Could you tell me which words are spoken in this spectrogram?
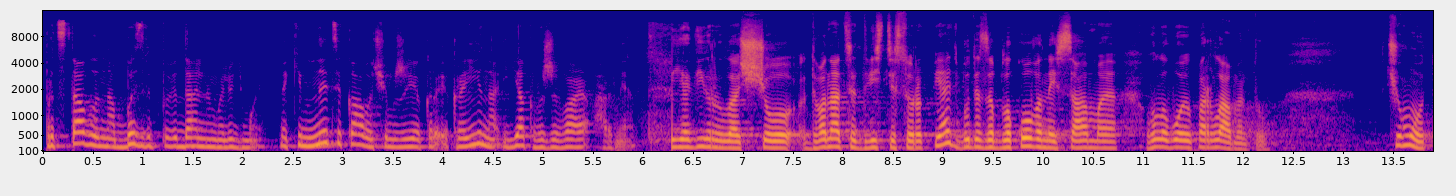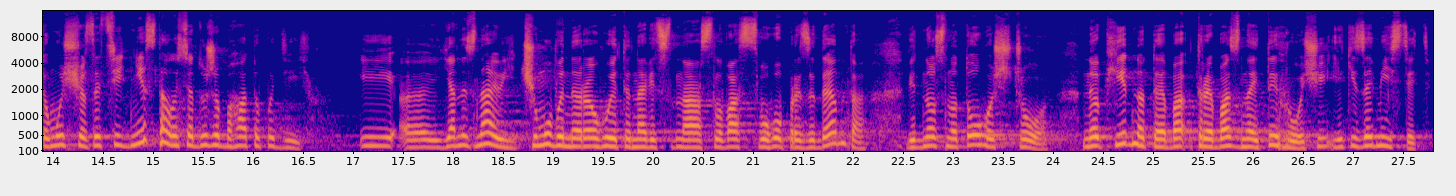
представлена безвідповідальними людьми, яким не цікаво, чим живе кра- країна і як виживає армія. Я вірила, що 12245 буде заблокований саме головою парламенту. Чому? Тому що за ці дні сталося дуже багато подій. І е, я не знаю, чому ви не реагуєте навіть на слова свого президента відносно того, що необхідно треба, треба знайти гроші, які замістять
